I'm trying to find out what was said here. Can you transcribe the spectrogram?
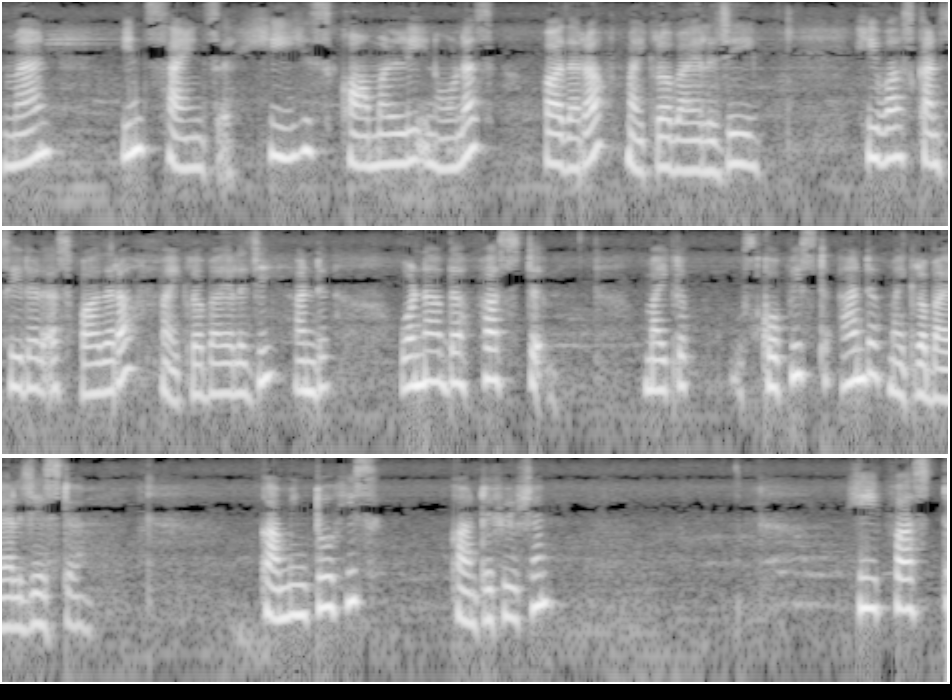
man in science, he is commonly known as father of microbiology. He was considered as father of microbiology and one of the first microscopist and microbiologist. Coming to his contribution, he first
